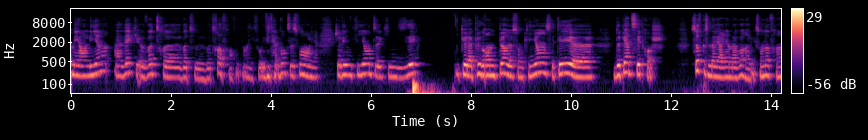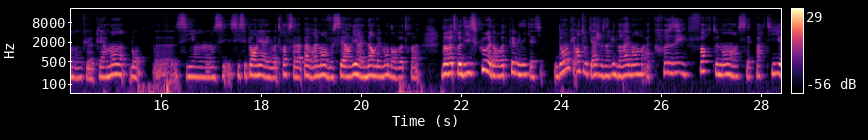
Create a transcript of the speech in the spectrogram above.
mais en lien avec votre, votre, votre offre, en fait. Hein. Il faut évidemment que ce soit en lien. J'avais une cliente qui me disait que la plus grande peur de son client, c'était euh, de perdre ses proches. Sauf que ça n'avait rien à voir avec son offre. Hein. donc euh, clairement, bon, euh, si c'est pas en lien avec votre offre, ça va pas vraiment vous servir énormément dans votre, dans votre discours et dans votre communication. Donc, en tout cas, je vous invite vraiment à creuser fortement hein, cette partie,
